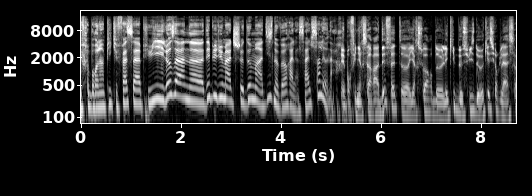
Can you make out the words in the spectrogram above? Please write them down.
Fribourg Olympique face à Puy. Lausanne, début du match demain à 19h à la salle Saint-Léonard. Et pour finir, Sarah, défaite euh, hier soir de l'équipe de Suisse de hockey sur glace.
